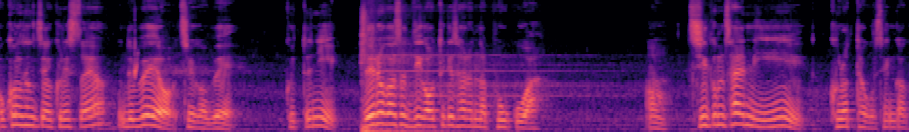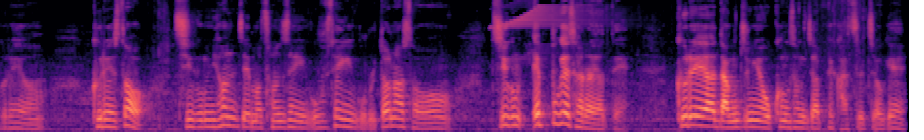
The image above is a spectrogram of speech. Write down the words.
옥황상제가 그랬어요? 근데 왜요? 제가 왜? 그랬더니 내려가서 네가 어떻게 살았나 보고 와. 어, 지금 삶이 그렇다고 생각을 해요. 그래서 지금 현재 뭐 전생이고 후생이고를 떠나서 지금 예쁘게 살아야 돼. 그래야 나중에 옥황상제 앞에 갔을 적에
